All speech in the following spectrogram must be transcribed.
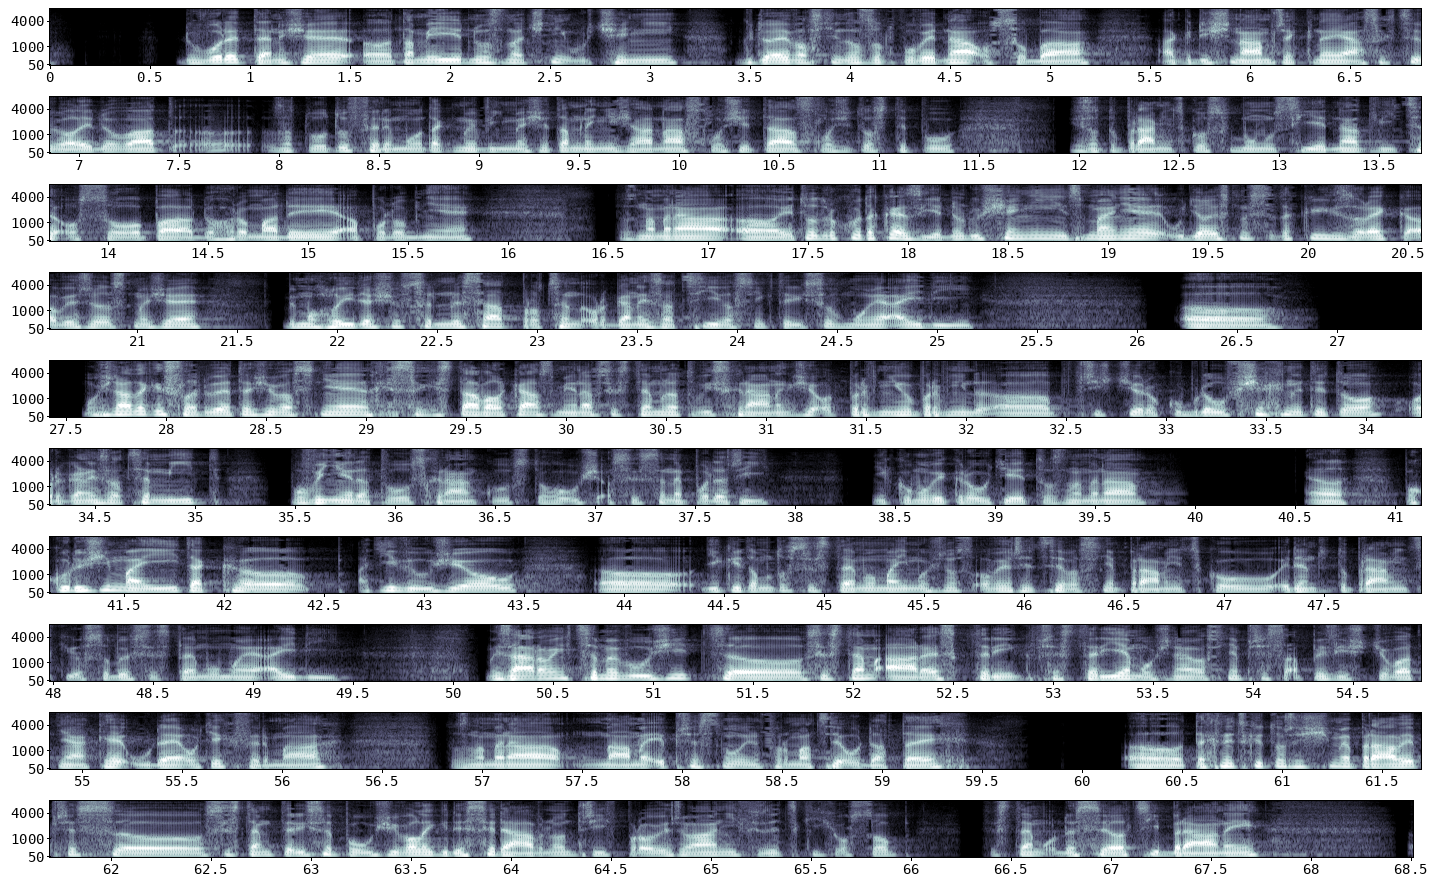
Důvod je ten, že eh, tam je jednoznačné určení, kdo je vlastně ta zodpovědná osoba a když nám řekne, já se chci validovat eh, za tu firmu, tak my víme, že tam není žádná složitá složitost typu, že za tu právnickou osobu musí jednat více osob a dohromady a podobně. To znamená, eh, je to trochu také zjednodušení, nicméně udělali jsme si takový vzorek a věřili jsme, že by mohlo jít až o 70% organizací, vlastně, které jsou v moje ID. Možná taky sledujete, že vlastně se chystá velká změna v systému datových schránek, že od prvního první uh, příští roku budou všechny tyto organizace mít povinně datovou schránku, z toho už asi se nepodaří nikomu vykroutit. To znamená, pokud už ji mají, tak ať ji využijou. Díky tomuto systému mají možnost ověřit si vlastně právnickou identitu právnické osoby v systému Moje ID. My zároveň chceme využít systém ARES, který, přes který je možné vlastně přes API zjišťovat nějaké údaje o těch firmách, to znamená, máme i přesnou informaci o datech. Eh, technicky to řešíme právě přes eh, systém, který se používali kdysi dávno, dřív pro ověřování fyzických osob, systém odesilací brány,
